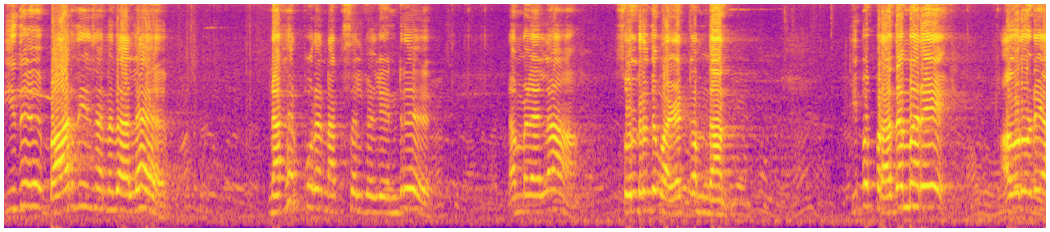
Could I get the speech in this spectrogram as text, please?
இது பாரதிய ஜனதால நகர்ப்புற நக்சல்கள் என்று நம்மளெல்லாம் சொல்றது வழக்கம்தான். இப்ப பிரதமரே அவருடைய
